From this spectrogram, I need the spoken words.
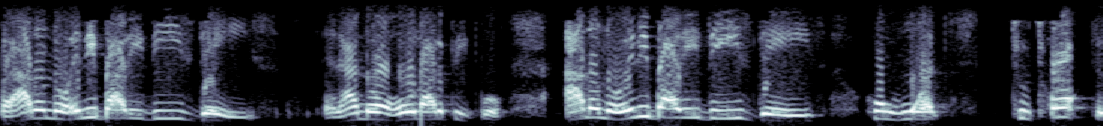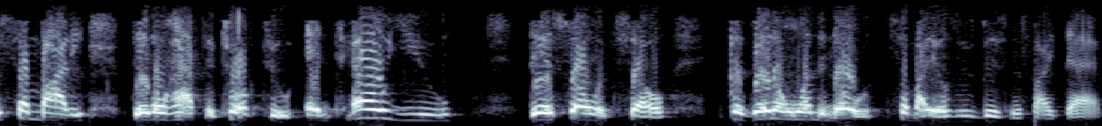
but I don't know anybody these days, and I know a whole lot of people, I don't know anybody these days who wants to talk to somebody they don't have to talk to and tell you they're so-and-so because they don't want to know somebody else's business like that.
